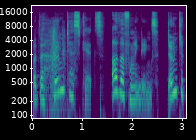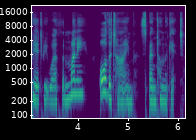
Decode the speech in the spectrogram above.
But the home test kit's other findings don't appear to be worth the money or the time spent on the kit.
